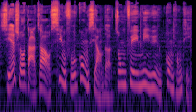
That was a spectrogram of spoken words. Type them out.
携手打造幸福共享的中非命运共同体。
